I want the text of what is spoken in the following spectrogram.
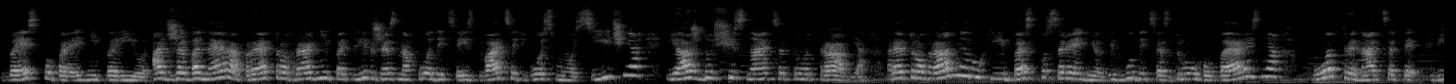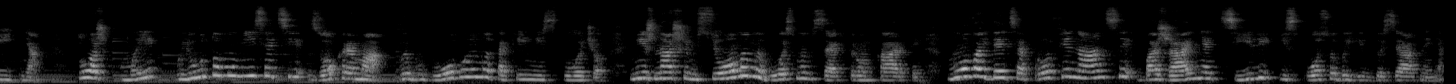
весь попередній період. Адже Венера в ретроградній петлі вже знаходиться із 28 січня і аж до 16 травня. Ретроградний рух її безпосередньо відбудеться з 2 березня по 13 квітня. Тож ми в лютому місяці, зокрема, вибудовуємо такий місточок між нашим сьомим і восьмим сектором карти. Мова йдеться про фінанси, бажання, цілі і способи їх досягнення.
